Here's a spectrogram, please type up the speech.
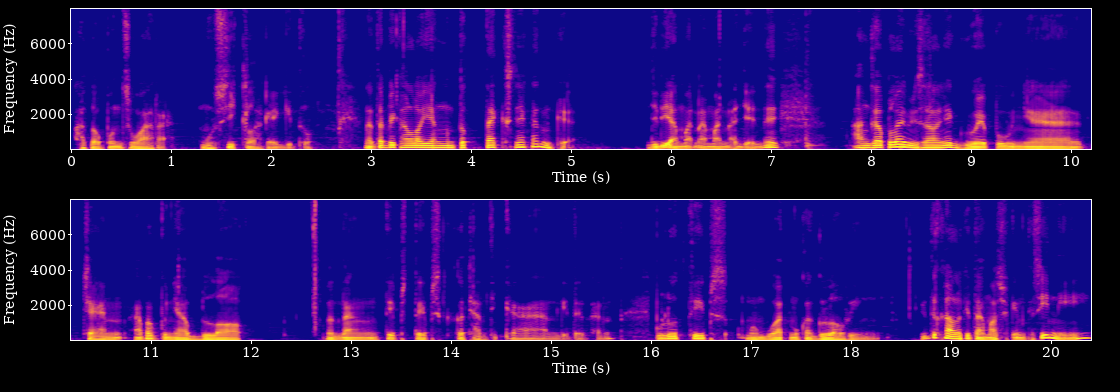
ataupun suara, musik lah kayak gitu. Nah tapi kalau yang untuk teksnya kan enggak. Jadi aman-aman aja. Ini anggaplah misalnya gue punya channel apa punya blog tentang tips-tips kecantikan gitu kan. 10 tips membuat muka glowing. Itu kalau kita masukin ke sini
